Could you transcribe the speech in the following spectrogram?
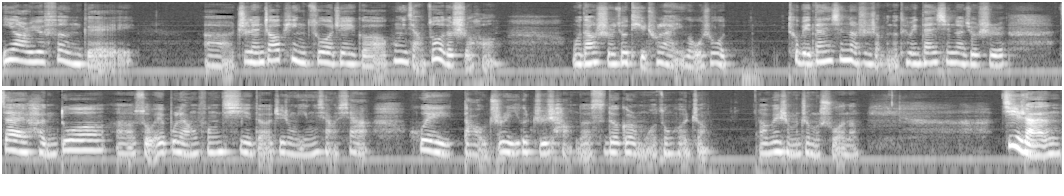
一二月份给呃智联招聘做这个公益讲座的时候，我当时就提出来一个，我说我特别担心的是什么呢？特别担心的就是在很多呃所谓不良风气的这种影响下，会导致一个职场的斯德哥尔摩综合症。啊，为什么这么说呢？既然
